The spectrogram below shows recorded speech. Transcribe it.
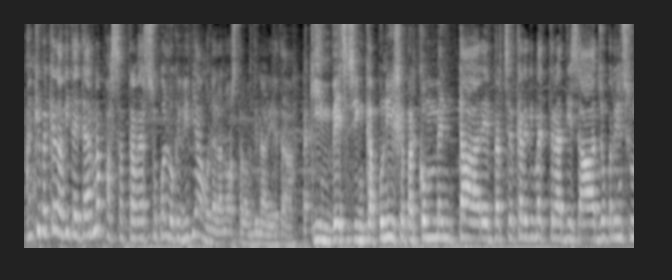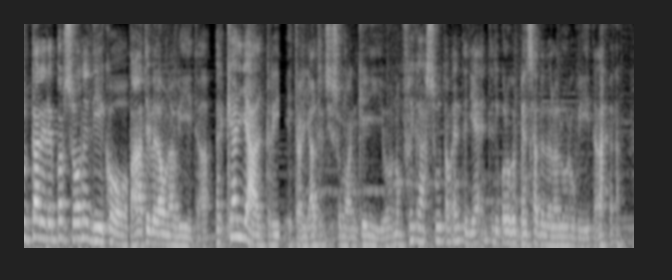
Anche perché la vita eterna passa attraverso quello che viviamo nella nostra ordinarietà. A chi invece si incapponisce per commentare, per cercare di mettere a disagio, per insultare le persone, dico fatevela una vita. Perché agli altri, e tra gli altri ci sono anche io, non frega assolutamente niente di quello che pensate della loro vita.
